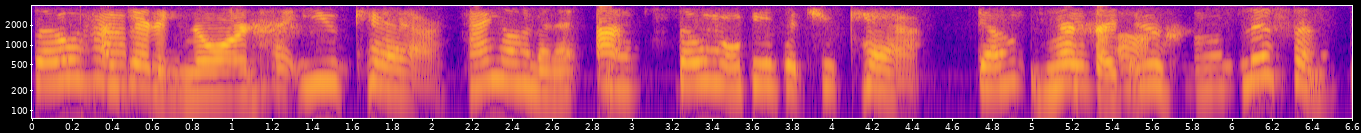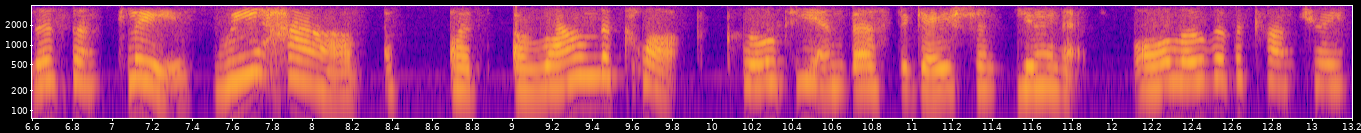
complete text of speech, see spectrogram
so I get ignored. that you care. Hang on a minute. Uh, I'm so happy that you care. Don't Yes, give I up. Um, listen, listen, please. We have a, a around the clock cruelty investigation unit all over the country,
